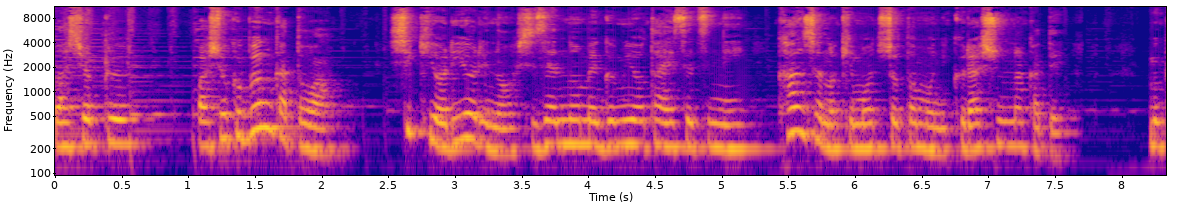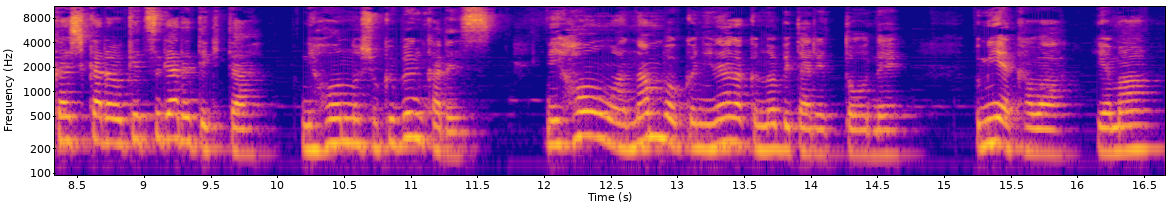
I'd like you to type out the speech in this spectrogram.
和食和食文化とは四季折々の自然の恵みを大切に感謝の気持ちとともに暮らしの中で昔から受け継がれてきた日本の食文化です。日本は南北に長く伸びた列島で海や川、山、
